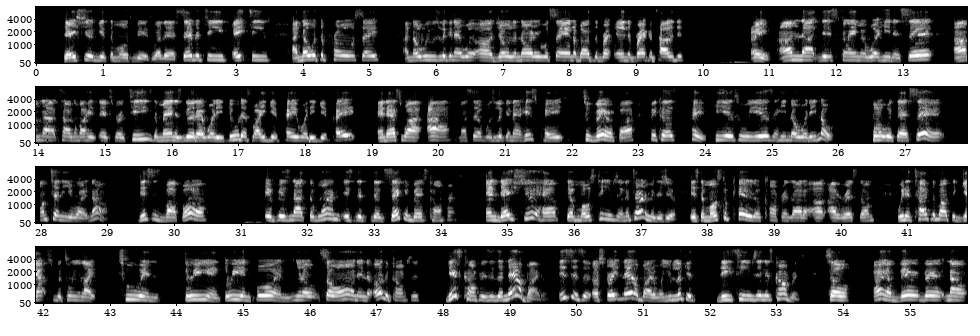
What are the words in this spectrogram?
They should get the most bids, whether it's seven teams, eight teams. I know what the pros say. I know we was looking at what uh, Joe Lunardi was saying about the in the bracketology. Hey, I'm not disclaiming what he done said. I'm not talking about his expertise. The man is good at what he do. That's why he get paid what he get paid. And that's why I myself was looking at his page to verify because hey, he is who he is and he know what he know. But with that said, I'm telling you right now, this is by far, if it's not the one, it's the, the second best conference. And they should have the most teams in the tournament this year. It's the most competitive conference out of out, out of rest of them. We didn't talked about the gaps between like two and three and three and four and you know so on in the other conferences. This conference is a nail biter. This is a, a straight nail biter when you look at these teams in this conference. So I am very, very now.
